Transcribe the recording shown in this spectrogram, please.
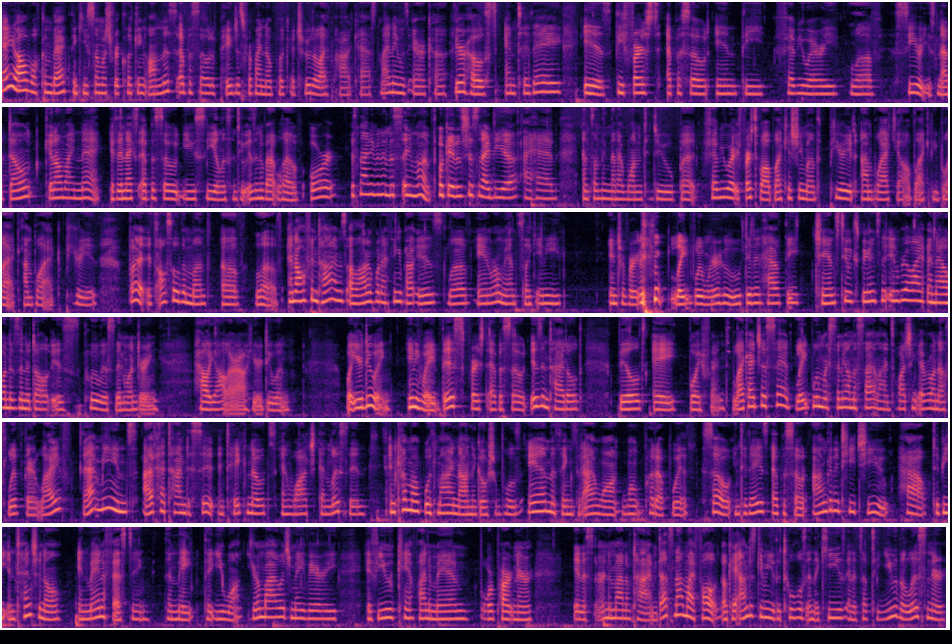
Hey y'all, welcome back. Thank you so much for clicking on this episode of Pages from My Notebook, a True to Life podcast. My name is Erica, your host, and today is the first episode in the February Love series. Now, don't get on my neck if the next episode you see and listen to isn't about love or it's not even in the same month. Okay, this is just an idea I had and something that I wanted to do. But February, first of all, Black History Month, period. I'm black, y'all. Blackity black. I'm black, period. But it's also the month of love. And oftentimes, a lot of what I think about is love and romance, like any introverted late bloomer who didn't have the chance to experience it in real life and now as an adult is clueless and wondering how y'all are out here doing what you're doing Anyway, this first episode is entitled Build a Boyfriend. Like I just said, late bloomers sitting on the sidelines watching everyone else live their life. That means I've had time to sit and take notes and watch and listen and come up with my non negotiables and the things that I want, won't put up with. So, in today's episode, I'm going to teach you how to be intentional in manifesting the mate that you want. Your mileage may vary if you can't find a man or partner in a certain amount of time, that's not my fault. Okay, I'm just giving you the tools and the keys, and it's up to you, the listener,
